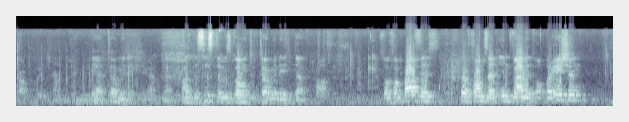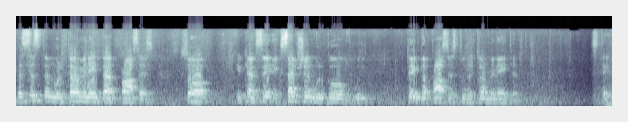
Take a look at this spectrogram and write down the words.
Probably terminated. Yeah, terminate. Yeah. Because the system is going to terminate that process. So if a process performs an invalid operation, the system will terminate that process. So you can say exception will go, will take the process to the terminated state.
